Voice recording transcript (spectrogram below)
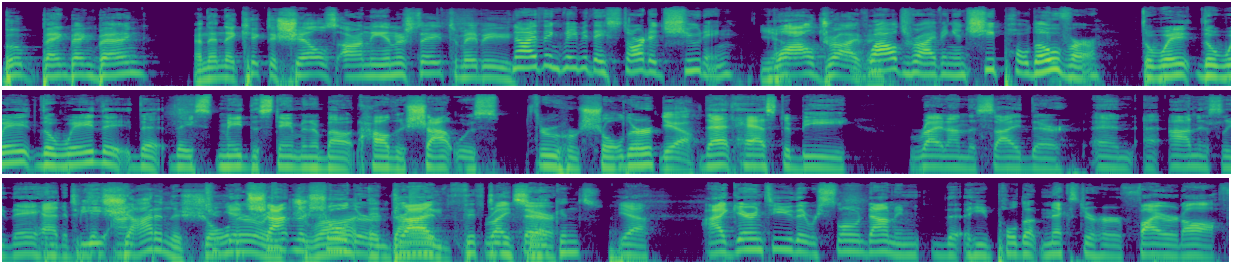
Boom, bang, bang, bang. And then they kicked the shells on the interstate to maybe No, I think maybe they started shooting while driving. while driving, and she pulled over. The way the way the way they that they s- made the statement about how the shot was through her shoulder. Yeah. that has to be right on the side there. And uh, honestly, they had to, To be get on- shot in the to shoulder get shot and in the dri- shoulder and drive died 15 right there. seconds? Yeah, I guarantee you they were slowing down and the, he pulled up next to her, fired off.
